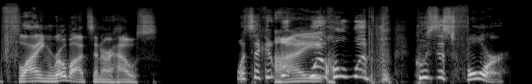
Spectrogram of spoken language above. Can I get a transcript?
flying robots in our house. What's that? What, I- what- who- what- who's this for?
